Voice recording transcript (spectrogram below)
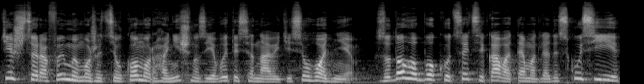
Ті ж серафими можуть цілком органічно з'явитися навіть і сьогодні. З одного боку, це цікава тема для дискусії,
